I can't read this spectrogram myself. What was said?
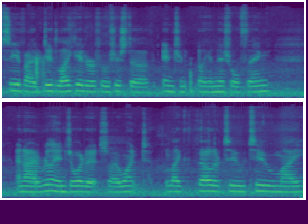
see if I did like it or if it was just a intro, like initial thing. And I really enjoyed it, so I went like the other two to my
